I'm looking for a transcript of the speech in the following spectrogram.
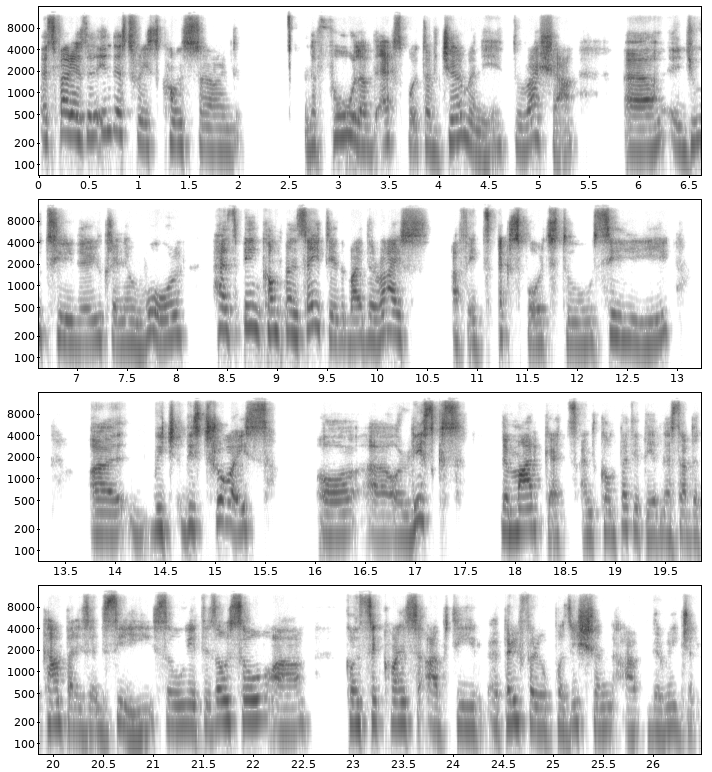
As far as the industry is concerned, the fall of the export of Germany to Russia uh, due to the Ukrainian war has been compensated by the rise of its exports to CEE, uh, which destroys or, uh, or risks the markets and competitiveness of the companies in CE. So it is also a consequence of the peripheral position of the region.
